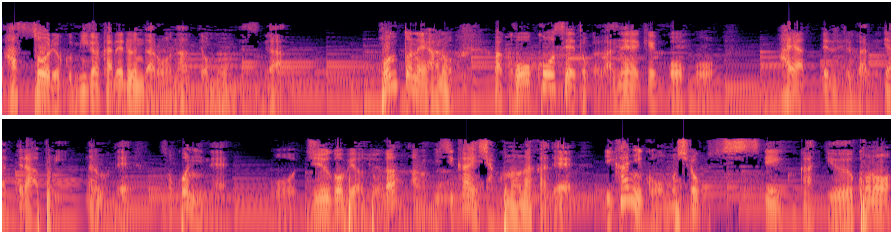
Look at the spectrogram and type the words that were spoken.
発想力磨かれるんだろうなって思うんですが、ほんとね、あの、まあ、高校生とかがね、結構こう、流行ってるというか、やってるアプリなので、そこにね、こう、15秒とか、あの、短い尺の中で、いかにこう、面白くしていくかっていう、この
